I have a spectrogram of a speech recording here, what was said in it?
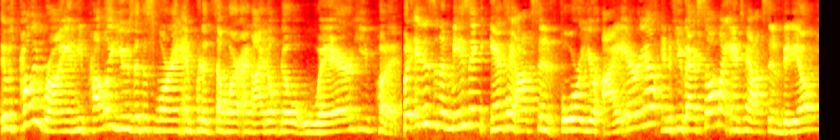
it was probably Brian. He probably used it this morning and put it somewhere and I don't know where he put it. But it is an amazing antioxidant for your eye area. And if you guys saw my antioxidant video,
